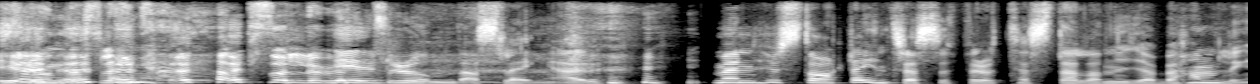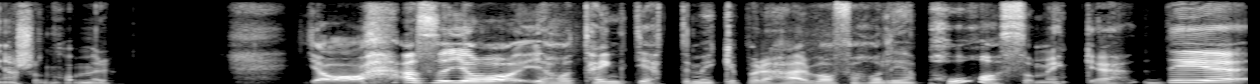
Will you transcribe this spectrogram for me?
I runda slängar, absolut. I runda slängar. Men hur startade intresset för att testa alla nya behandlingar som kommer? Ja, alltså jag, jag har tänkt jättemycket på det här. Varför håller jag på så mycket? Det,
